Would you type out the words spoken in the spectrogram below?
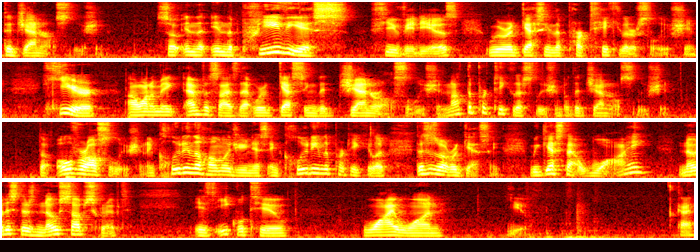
the general solution. So in the in the previous few videos, we were guessing the particular solution. Here, I want to make emphasize that we're guessing the general solution, not the particular solution, but the general solution. The overall solution, including the homogeneous, including the particular, this is what we're guessing. We guess that y, notice there's no subscript, is equal to y1 u. Okay,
